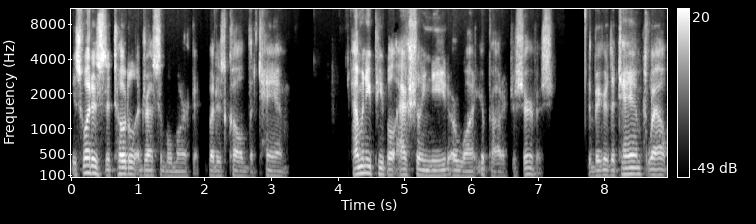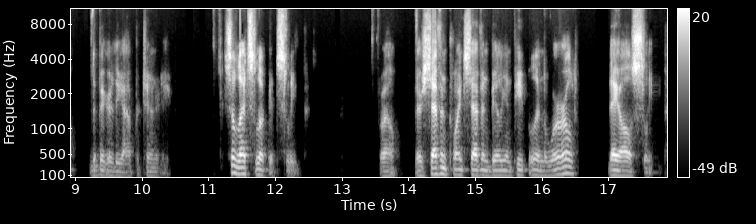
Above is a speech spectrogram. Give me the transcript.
is what is the total addressable market, what is called the TAM. How many people actually need or want your product or service? The bigger the TAM, well, the bigger the opportunity. So let's look at sleep. Well, there's 7.7 billion people in the world. They all sleep.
